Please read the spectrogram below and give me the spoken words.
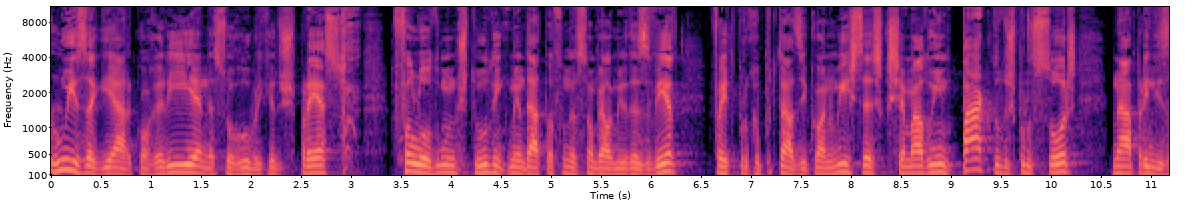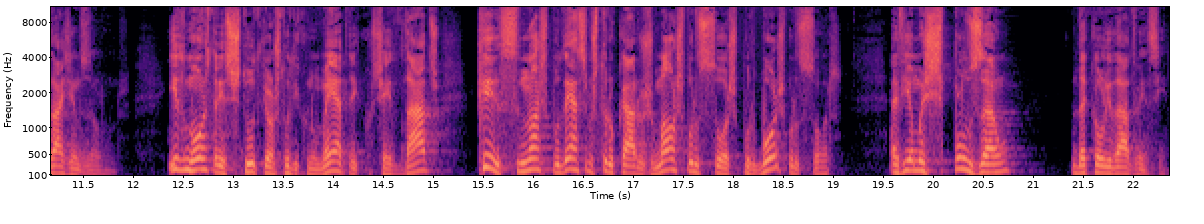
Luís Aguiar Conraria, na sua rúbrica do Expresso, falou de um estudo encomendado pela Fundação Belmiro de Azevedo, feito por reputados economistas, chamado O Impacto dos Professores na Aprendizagem dos Alunos. E demonstra esse estudo, que é um estudo econométrico, cheio de dados, que se nós pudéssemos trocar os maus professores por bons professores, havia uma explosão da qualidade do ensino.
